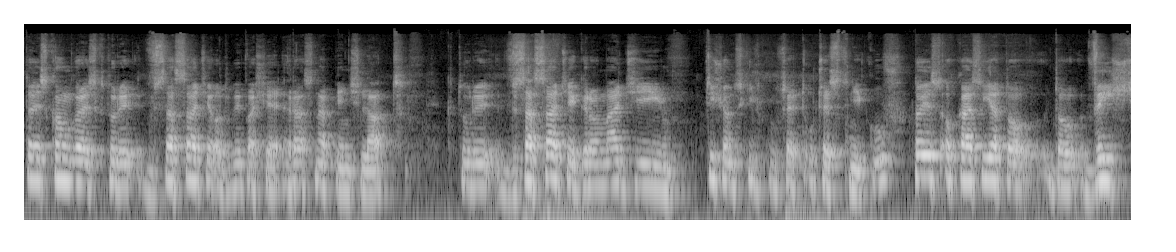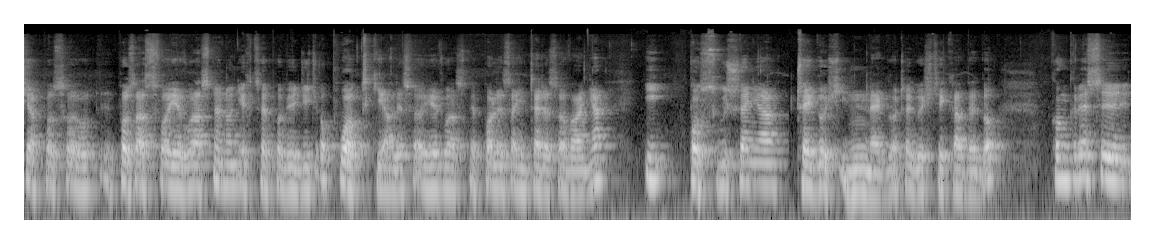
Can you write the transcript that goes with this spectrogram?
To jest kongres, który w zasadzie odbywa się raz na pięć lat, który w zasadzie gromadzi tysiąc kilkuset uczestników. To jest okazja do, do wyjścia poza, poza swoje własne, no nie chcę powiedzieć opłotki, ale swoje własne pole zainteresowania i posłyszenia czegoś innego, czegoś ciekawego. Kongresy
